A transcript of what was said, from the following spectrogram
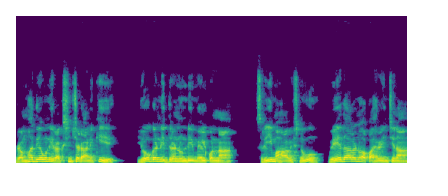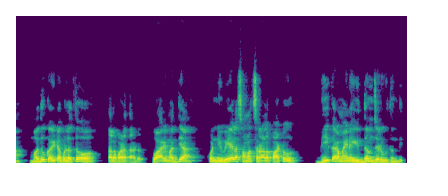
బ్రహ్మదేవుని రక్షించడానికి యోగ నిద్ర నుండి మేల్కొన్న శ్రీ మహావిష్ణువు వేదాలను అపహరించిన మధుకైటబులతో తలపడతాడు. వారి మధ్య కొన్ని వేల సంవత్సరాల పాటు భీకరమైన యుద్ధం జరుగుతుంది.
